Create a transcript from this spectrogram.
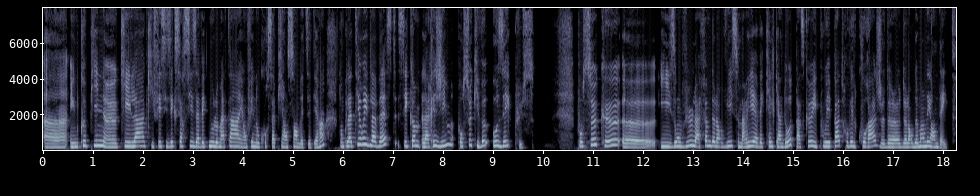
une copine euh, qui est là, qui fait ses exercices avec nous le matin et on fait nos courses à pied ensemble, etc. Donc la théorie de la veste, c'est comme la régime pour ceux qui veulent oser plus. Pour ceux que euh, ils ont vu la femme de leur vie se marier avec quelqu'un d'autre parce qu'ils pouvaient pas trouver le courage de, de leur demander en date.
